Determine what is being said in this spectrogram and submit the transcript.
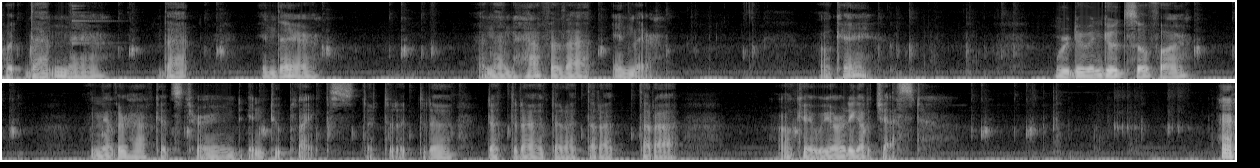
Put that in there. In there and then half of that in there. Okay. We're doing good so far. And the other half gets turned into planks. Da da da da da da da da da da da. Okay, we already got a chest. Heh.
